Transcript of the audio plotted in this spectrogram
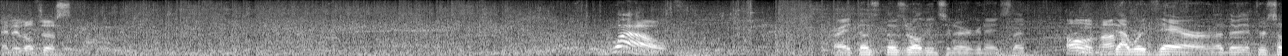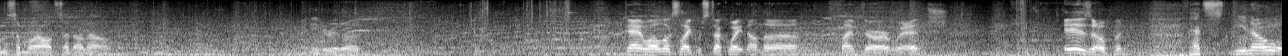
and it'll just... Wow! All right, those those are all the incendiary grenades that All of them, huh? that were there. There. If there's some somewhere else, I don't know. I need to reload. Okay, well, it looks like we're stuck waiting on the flamethrower, which is open. That's you know,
